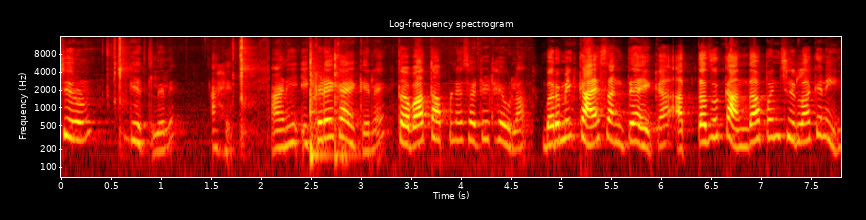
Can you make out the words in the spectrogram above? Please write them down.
चिरून घेतलेले आहेत. आणि इकडे काय केलंय? तवा तापण्यासाठी ठेवला. बरं मी काय सांगते आहे का आत्ता जो कांदा आपण चिरला की नाही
